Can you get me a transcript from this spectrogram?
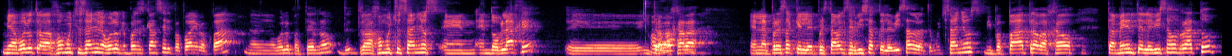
mi abuelo trabajó muchos años, mi abuelo que en paz descanse, el papá de mi papá, mi abuelo paterno, trabajó muchos años en, en doblaje eh, y oh. trabajaba en la empresa que le prestaba el servicio a Televisa durante muchos años. Mi papá ha trabajado también en Televisa un rato,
